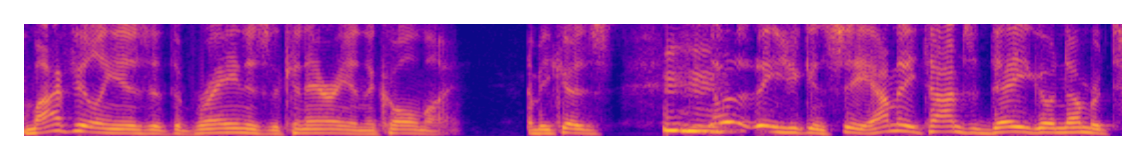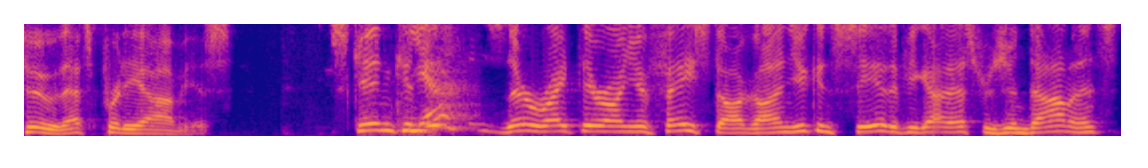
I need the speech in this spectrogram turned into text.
my feeling is that the brain is the canary in the coal mine because mm-hmm. other things you can see. How many times a day you go number two? That's pretty obvious. Skin conditions, yeah. they're right there on your face, doggone. You can see it if you got estrogen dominance.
